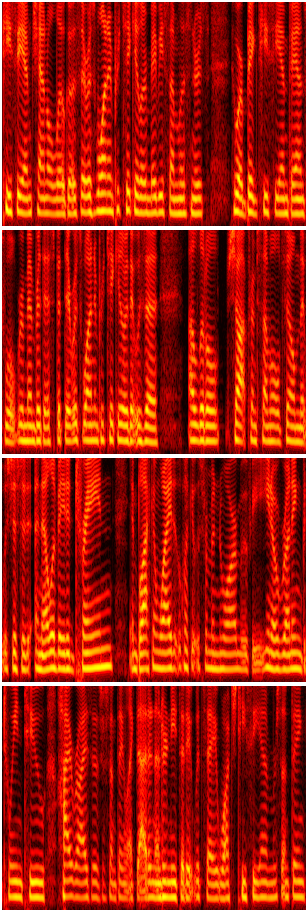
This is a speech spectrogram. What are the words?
TCM channel logos. There was one in particular, maybe some listeners who are big TCM fans will remember this, but there was one in particular that was a a little shot from some old film that was just a, an elevated train in black and white. It looked like it was from a noir movie, you know, running between two high rises or something like that. And underneath it, it would say, watch TCM or something.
